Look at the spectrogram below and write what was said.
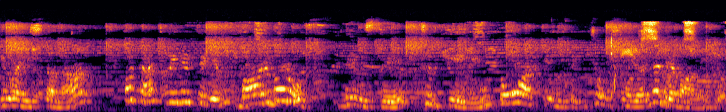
Yunanistan'a. Fakat belirtelim Barbaros gemisi Türkiye'nin Doğu Akdeniz'deki çalışmalarına devam ediyor.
